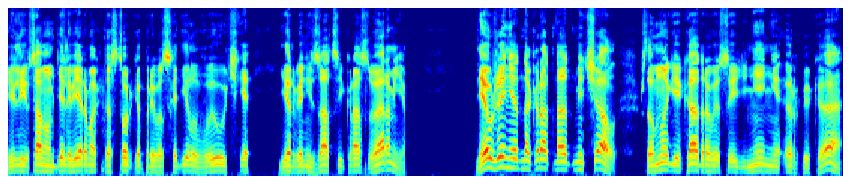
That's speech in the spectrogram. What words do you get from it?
Или в самом деле вермахт настолько превосходил в выучке и организации Красную Армию? Я уже неоднократно отмечал, что многие кадровые соединения РКК,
